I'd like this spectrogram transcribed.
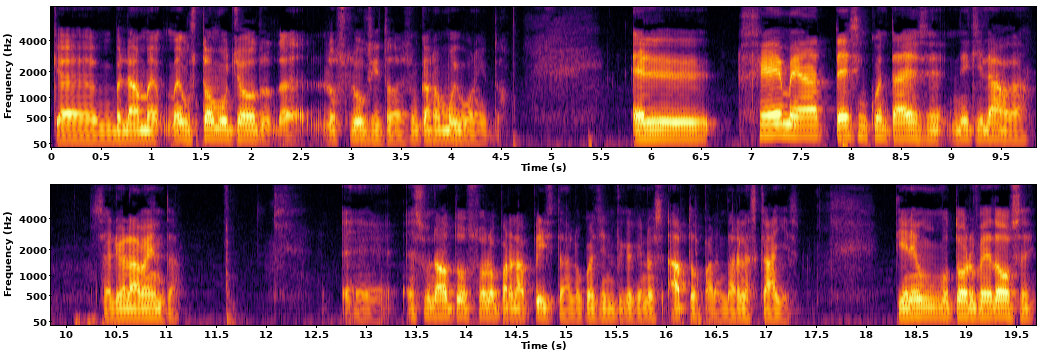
que en verdad me, me gustó mucho eh, los looks y todo, es un carro muy bonito. El GMA T50S Niki Lauda salió a la venta. Eh, es un auto solo para la pista, lo cual significa que no es apto para andar en las calles. Tiene un motor V12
